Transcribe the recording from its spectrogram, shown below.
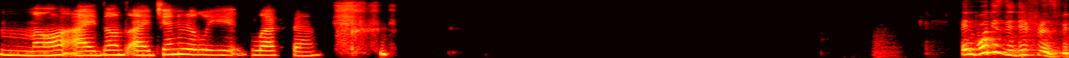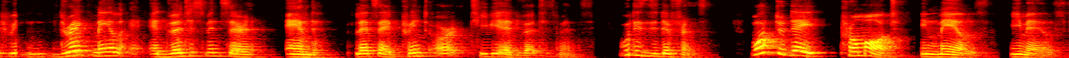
No, I don't. I generally block them. And what is the difference between direct mail advertisements and, let's say print or TV advertisements? What is the difference? What do they promote in mails, emails?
